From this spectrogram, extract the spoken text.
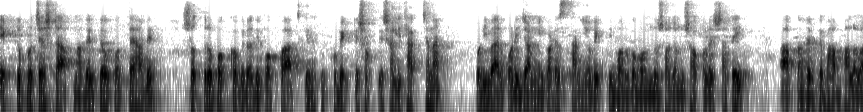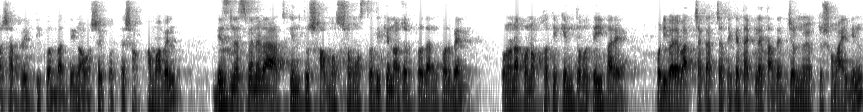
একটু প্রচেষ্টা আপনাদেরকেও করতে হবে। শত্রুপক্ষ, বিরোধী পক্ষ আজ কিন্তু খুব একটি শক্তিশালী থাকছে না। পরিবার, পরিজন, নিকটে স্থানীয় ব্যক্তিবর্গ বন্ধু, স্বজন সকলের সাথেই আপনাদেরকে ভাব, ভালোবাসা বৃদ্ধি করবার দিন অবশ্যই করতে সক্ষম হবেন। বিজনেসম্যানেরা আজ কিন্তু সম- সমস্ত দিকে নজর প্রদান করবেন। কোনো না কোনো ক্ষতি কিন্তু হতেই পারে। পরিবারে বাচ্চা কাচ্চা থেকে থাকলে তাদের জন্য একটু সময় দিন।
